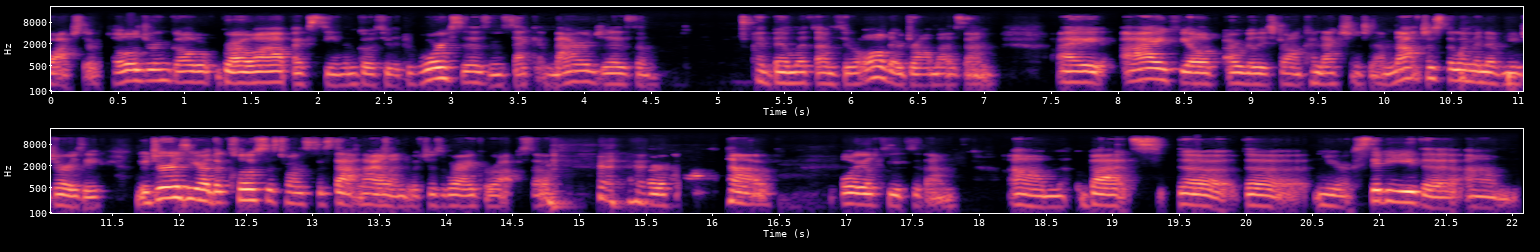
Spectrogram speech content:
watched their children go, grow up. I've seen them go through the divorces and second marriages. And I've been with them through all their dramas. And I, I feel a really strong connection to them, not just the women of New Jersey. New Jersey are the closest ones to Staten Island, which is where I grew up. So I have loyalty to them. Um, but the the New York City, the um,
